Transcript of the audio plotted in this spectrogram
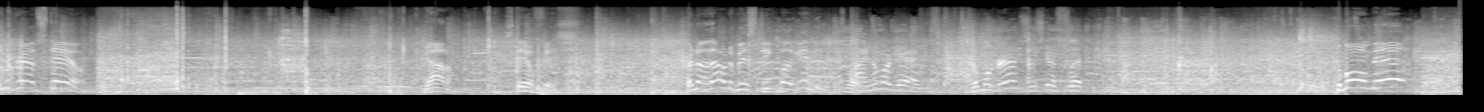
Let me grab stale. Got him. Stale fish. Or no, that would have been stink bug Indy. All right, no more grabs. No more grabs? I'm just gonna flip. Come on, Bill.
